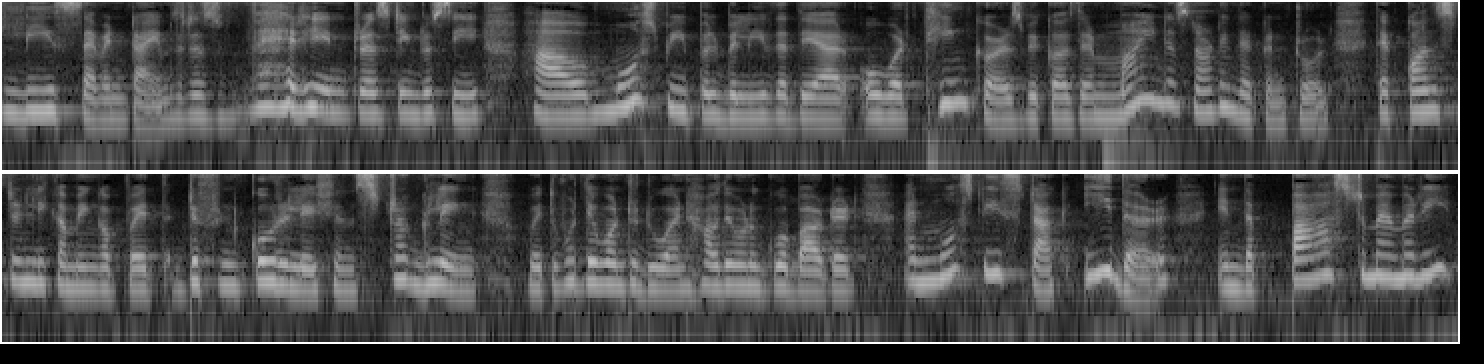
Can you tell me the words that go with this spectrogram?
least seven times. It is very interesting to see how most people believe that they are overthinkers because their mind is not in their control. They're constantly coming up with different correlations, struggling with what they want to do and how they want to go about it, and mostly stuck either in the past memory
